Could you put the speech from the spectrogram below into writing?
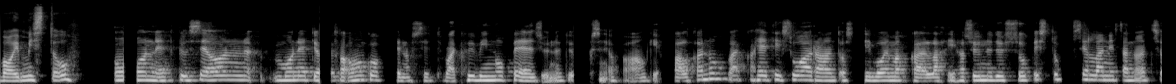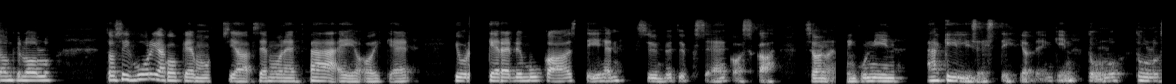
voimistuu. On, että kyllä se on monet, jotka on kokenut sit vaikka hyvin nopean synnytyksen, joka onkin alkanut vaikka heti suoraan tosi voimakkailla ihan synnytyssupistuksilla, niin sanoin, että se on kyllä ollut tosi hurja kokemus ja semmoinen, että pää ei ole oikein juuri kerennyt mukaan siihen synnytykseen, koska se on niin, kuin niin äkillisesti jotenkin tullut, tullut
